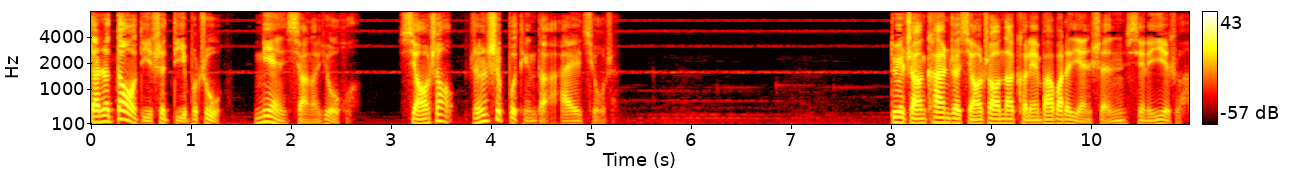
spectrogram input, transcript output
但是到底是抵不住念想的诱惑，小赵仍是不停的哀求着。队长看着小赵那可怜巴巴的眼神，心里一软，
